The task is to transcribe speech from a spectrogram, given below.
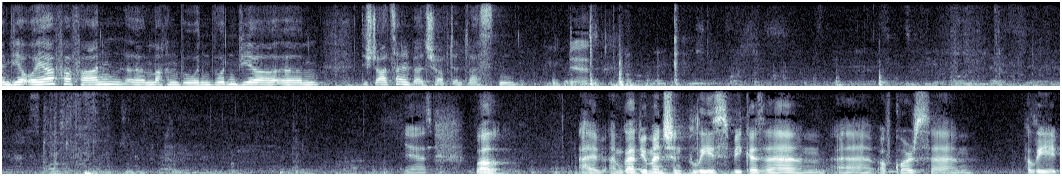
wenn wir euer Verfahren äh, machen würden, würden wir ähm, die Staatsanwaltschaft entlasten. Yes. Yes. Well, I, am glad you mentioned police because, um, uh, of course, um, police,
